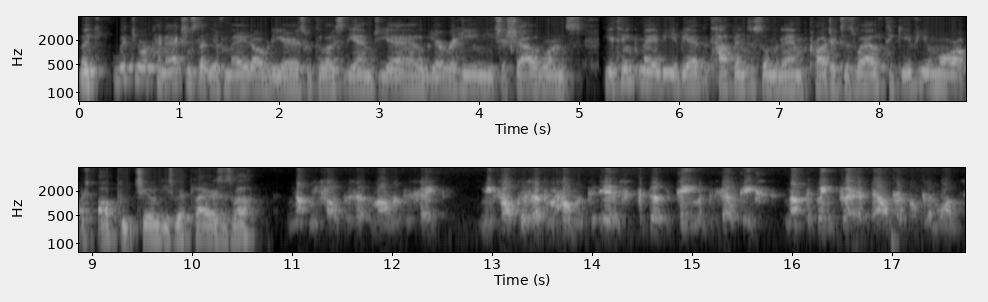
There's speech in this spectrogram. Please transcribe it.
Like with your connections that you've made over the years with the likes of the MGL, your Rahenys, your Shelbournes, do you think maybe you'd be able to tap into some of them projects as well to give you more opp- opportunities with players as well? Not my focus at the moment. To say my focus at the moment is to build a team in the southeast, not to bring players down for a couple of months.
